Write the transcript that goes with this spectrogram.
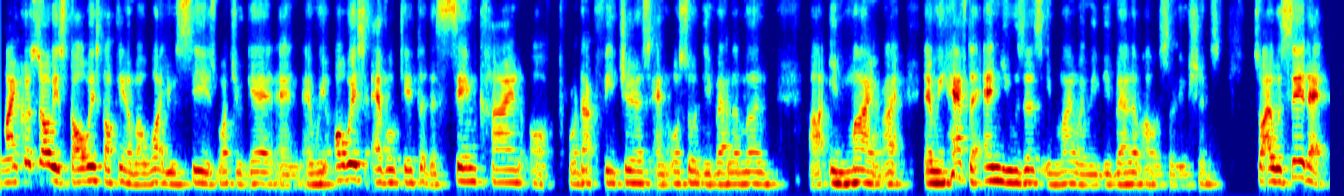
Microsoft is always talking about what you see is what you get, and, and we always advocated the same kind of product features and also development uh, in mind, right? That we have the end users in mind when we develop our solutions. So I would say that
